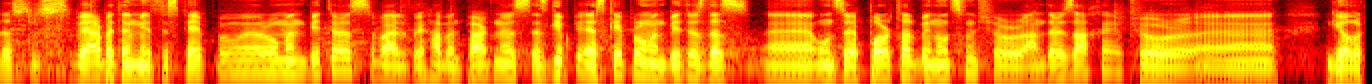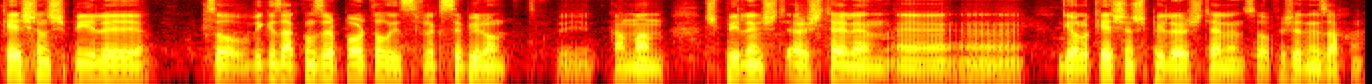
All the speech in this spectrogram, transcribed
das ist, wir arbeiten mit Escape Room Anbieters, weil wir haben Partners. Es gibt Escape Room Anbieters, das äh, unser Portal benutzen für andere Sachen, für äh, Geolocation-Spiele. So, wie gesagt, unser Portal ist flexibel und kann man Spiele erstellen, äh, äh, Geolocation-Spiele erstellen, so verschiedene Sachen.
